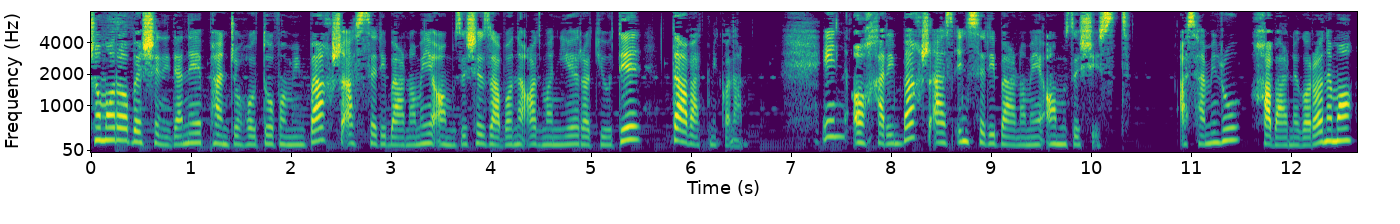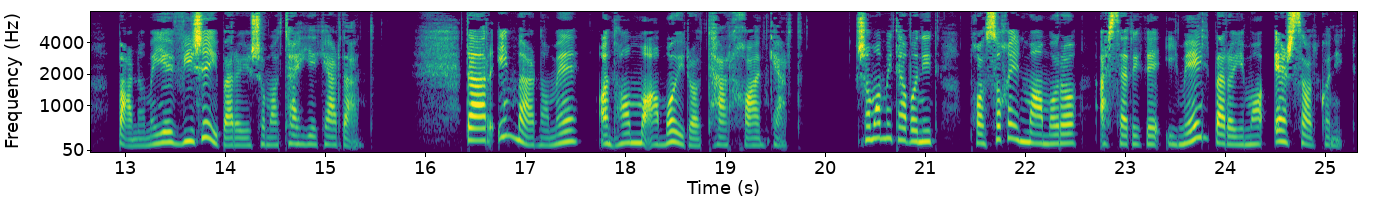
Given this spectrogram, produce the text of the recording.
شما را به شنیدن پنجاه و دومین بخش از سری برنامه آموزش زبان آلمانی رادیو د دعوت می کنم. این آخرین بخش از این سری برنامه آموزشی است. از همین رو خبرنگاران ما برنامه ویژه‌ای برای شما تهیه کردند. در این برنامه آنها معمایی را طرح خواهند کرد. شما می توانید پاسخ این معما را از طریق ایمیل برای ما ارسال کنید.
